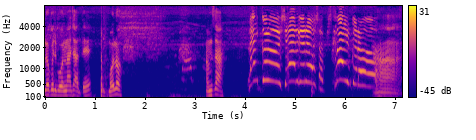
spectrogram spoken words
लोग कुछ बोलना चाहते हैं। बोलो। हमसा लाइक करो शेयर करो सब्सक्राइब करो। हाँ।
